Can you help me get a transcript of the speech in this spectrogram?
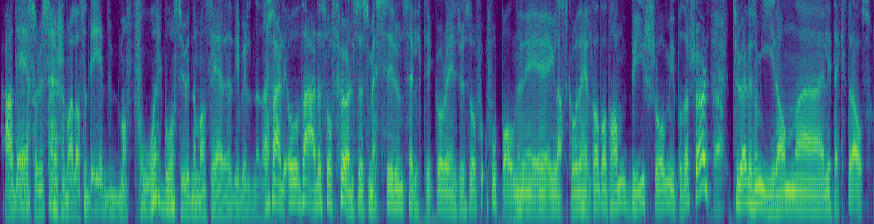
Ja, det er så du ser som altså, det er, Man får gåsehud når man ser de bildene Og der. så er det, og er det så følelsesmessig rundt Celtic og Rangers og fotballen i, i Glasgow i det hele tatt, at han byr så mye på seg sjøl, tror jeg liksom gir han eh, litt ekstra, altså.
